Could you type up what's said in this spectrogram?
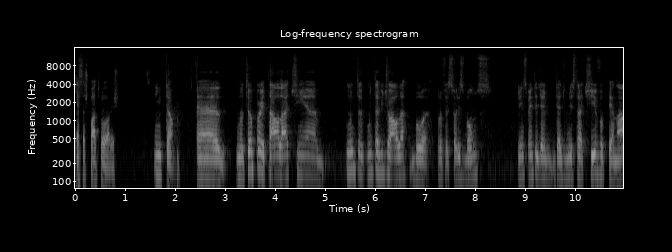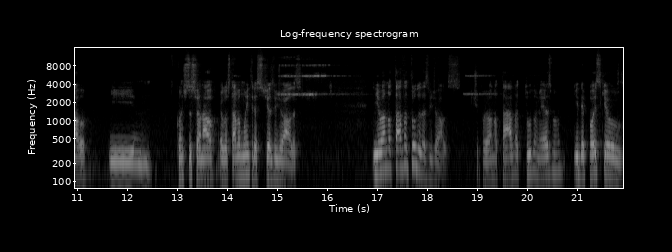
essas quatro horas? Então, é, no teu portal lá tinha muito, muita videoaula boa, professores bons, principalmente de, de administrativo, penal e constitucional. Eu gostava muito de assistir as videoaulas. E eu anotava tudo das videoaulas. Tipo, eu anotava tudo mesmo. E depois que eu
